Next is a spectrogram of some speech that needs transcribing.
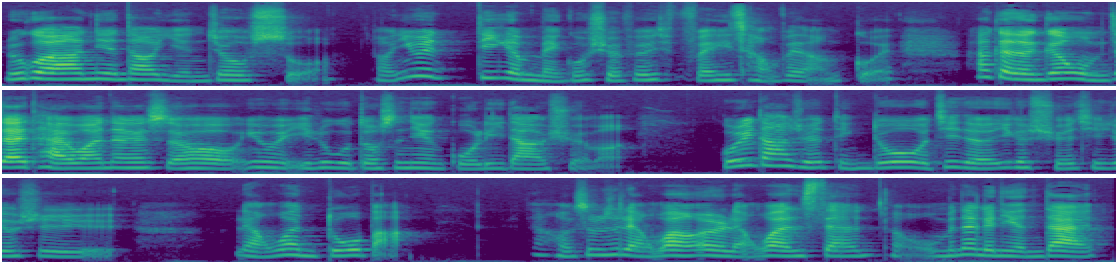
如果要念到研究所啊，因为第一个美国学费 非常非常贵，他可能跟我们在台湾那个时候，因为一路都是念国立大学嘛，国立大学顶多我记得一个学期就是两万多吧，好，是不是两万二、两万三？我们那个年代。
